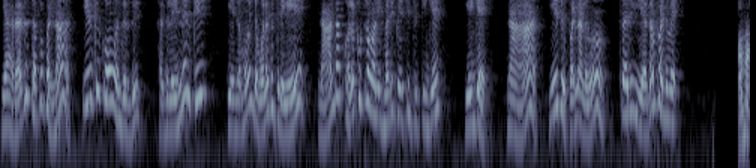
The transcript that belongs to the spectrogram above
யாராவது தப்பு பண்ணா எனக்கு கோவம் வந்துருது. அதுல என்ன இருக்கு? என்னமோ இந்த உலகத்திலேயே நான் தான் கொலை குற்றவாளி மாதிரி பேசிட்டு இருக்கீங்க. ஏங்க நான் எது பண்ணாலும் சரியா தான் பண்ணுவேன். ஆமா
